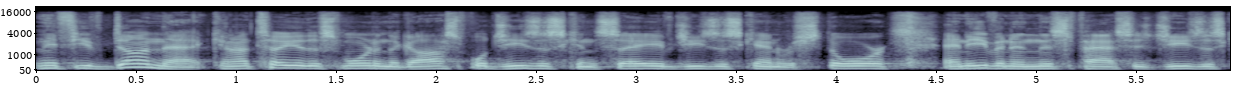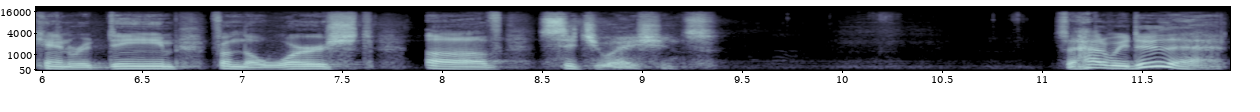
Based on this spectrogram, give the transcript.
And if you've done that, can I tell you this morning the gospel? Jesus can save, Jesus can restore, and even in this passage, Jesus can redeem from the worst of situations. So, how do we do that?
